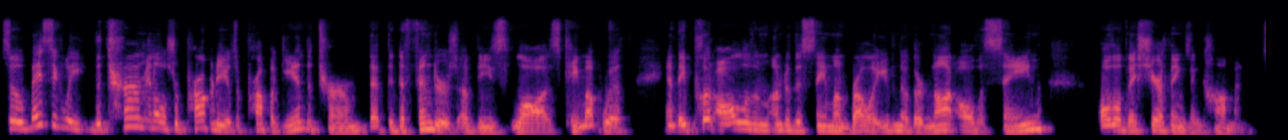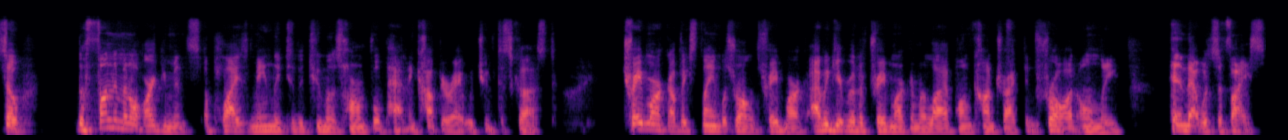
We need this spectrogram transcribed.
So basically, the term intellectual property is a propaganda term that the defenders of these laws came up with, and they put all of them under the same umbrella, even though they're not all the same, although they share things in common. So the fundamental arguments applies mainly to the two most harmful patent and copyright, which you've discussed. Trademark, I've explained what's wrong with trademark. I would get rid of trademark and rely upon contract and fraud only, and that would suffice.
